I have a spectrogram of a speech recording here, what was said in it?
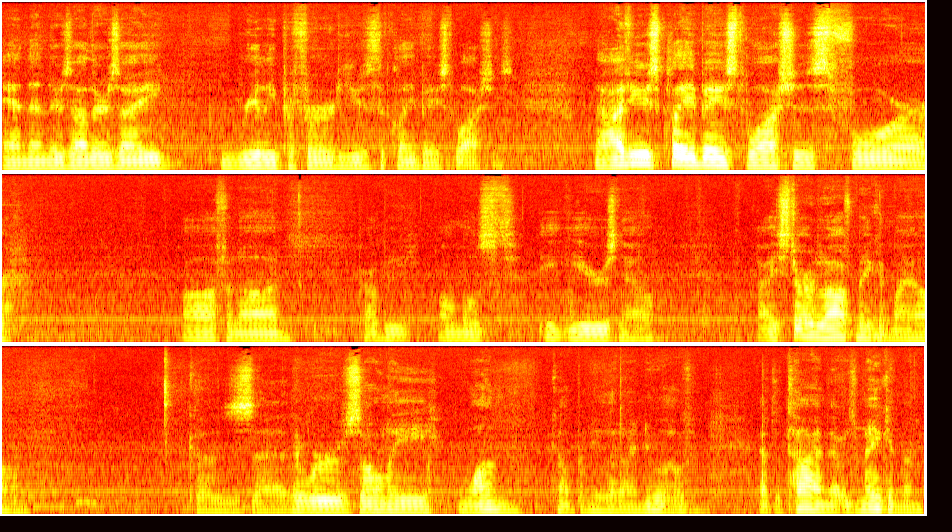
and then there's others I really prefer to use the clay-based washes. Now I've used clay-based washes for off and on, probably almost eight years now. I started off making my own because uh, there was only one company that I knew of at the time that was making them,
